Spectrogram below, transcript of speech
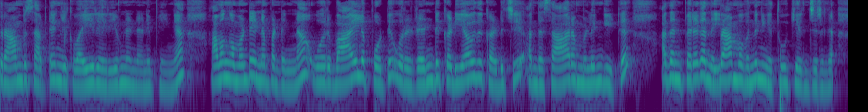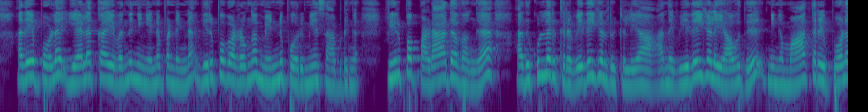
கிராம்பு சாப்பிட்டா எங்களுக்கு வயிறு எரியும்னு நினைப்பீங்க. அவங்க மட்டும் என்ன பண்ணுறீங்கன்னா ஒரு வாயில் போட்டு ஒரு ரெண்டு கடியாவது கடித்து அந்த சாரை மிழுங்கிட்டு அதன் பிறகு அந்த கிராம்பை வந்து நீங்கள் தூக்கி எறிஞ்சிருங்க. அதே போல் ஏலக்காயை வந்து நீங்கள் என்ன பண்ணுறீங்கன்னா விருப்பப்படுறவங்க மென்று பொறுமையாக சாப்பிடுங்க. விருப்பப்படாதவங்க அதுக்குள்ளே இருக்கிற விதைகள் இருக்கு இல்லையா அந்த விதைகளையாவது நீங்கள் மாத்திரை போல்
